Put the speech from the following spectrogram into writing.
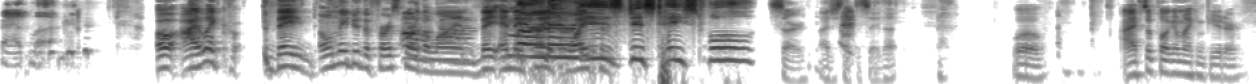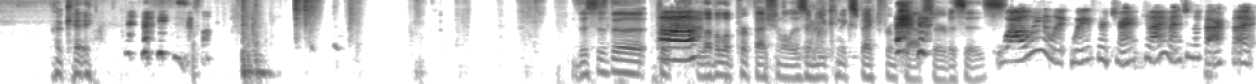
bad luck. Oh, I like they only do the first part of the Oh, line. God. They and they play it twice. and- distasteful. Sorry, I just had to say that. Whoa, I have to plug in my computer. Okay. This is the pro- Uh. level of professionalism you can expect from craft services. While we li- wait for Trent, can I mention the fact that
